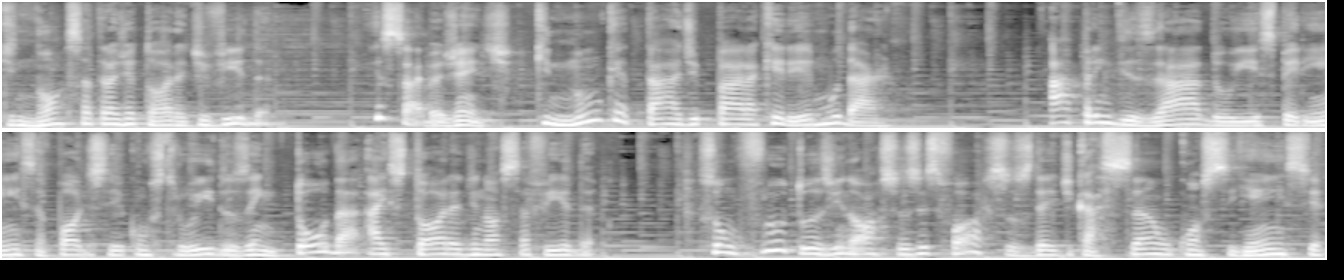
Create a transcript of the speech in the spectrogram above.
de nossa trajetória de vida. E saiba, gente, que nunca é tarde para querer mudar. Aprendizado e experiência podem ser construídos em toda a história de nossa vida. São frutos de nossos esforços, dedicação, consciência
